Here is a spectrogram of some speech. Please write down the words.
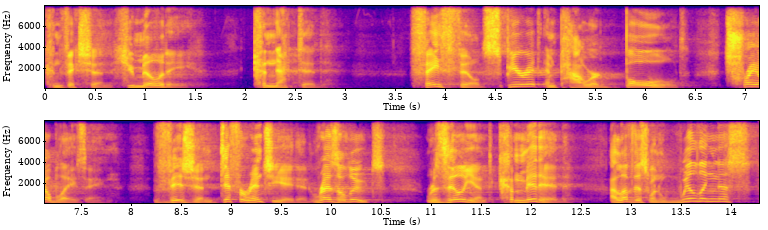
conviction, humility, connected, faith filled, spirit empowered, bold, trailblazing, vision, differentiated, resolute, resilient, committed. I love this one willingness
